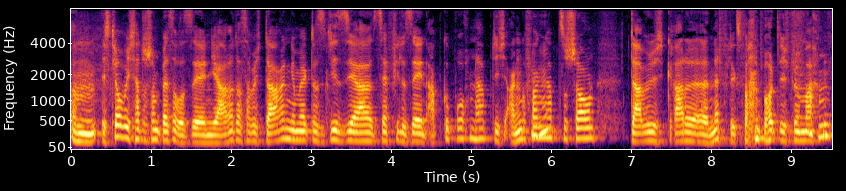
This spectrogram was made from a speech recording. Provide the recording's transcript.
Ähm, ich glaube, ich hatte schon bessere Serienjahre. Das habe ich daran gemerkt, dass ich dieses Jahr sehr viele Serien abgebrochen habe, die ich Mhm. angefangen habe zu schauen. Da würde ich gerade äh, Netflix verantwortlich für machen.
